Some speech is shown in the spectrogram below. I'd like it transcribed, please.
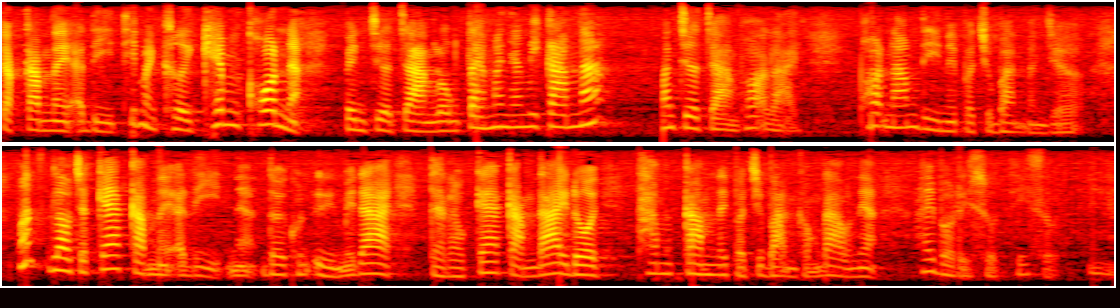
จากกรรมในอดีตที่มันเคยเข้มข้นเนี่ยเป็นเจือจางลงแต่มันยังมีกรรมนะ มันเจือจางเพราะอะไร เพราะน้ำดีในปัจจุบันมันเยอะมันเราจะแก้กรรมในอดีตเนี่ยโดยคนอื่นไม่ได้ แต่เราแก้กรรมได้โดยทำกรรมในปัจจุบันของเราเนี่ยให้บริสุทธิ์ที่สุดนี่ไง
